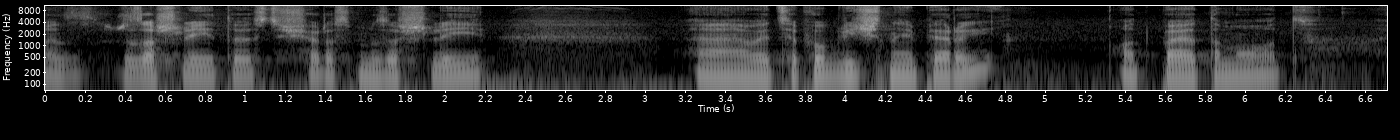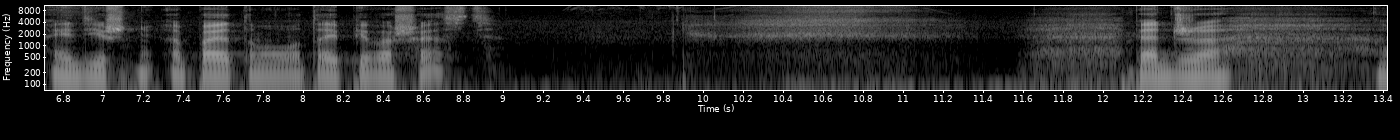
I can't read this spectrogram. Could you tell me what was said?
мы зашли, то есть еще раз мы зашли э, в эти публичные пиры, вот поэтому вот ID, э, поэтому вот IPv6. Опять же, э,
